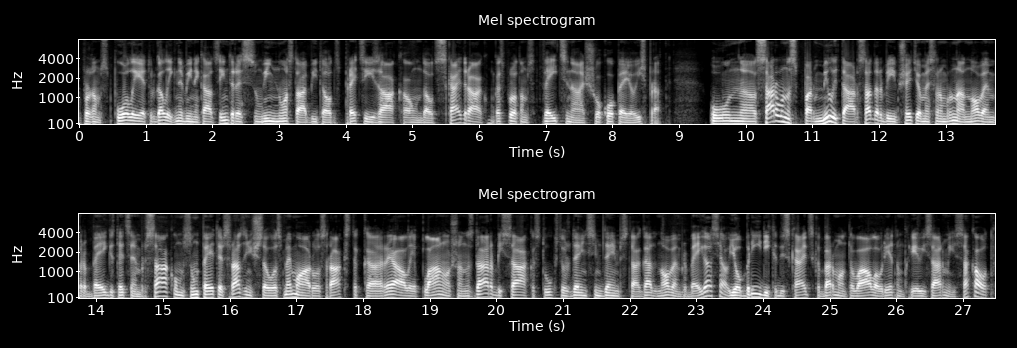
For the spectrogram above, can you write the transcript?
kur, protams, Polijai tur galīgi nebija nekādas intereses, un viņa nostāja bija daudz precīzāka un daudz skaidrāka, kas, protams, veicināja šo kopējo izpratni. Un sarunas par militāru sadarbību šeit jau mēs varam runāt novembra beigas, decembra sākums, un Pēters Raziņš savos memoāros raksta, ka reālie plānošanas darbi sākas 1919. gada novembra beigās jau, jo brīdī, kad ir skaidrs, ka Bermonta Vālo Rietumkrievijas armija sakaut,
